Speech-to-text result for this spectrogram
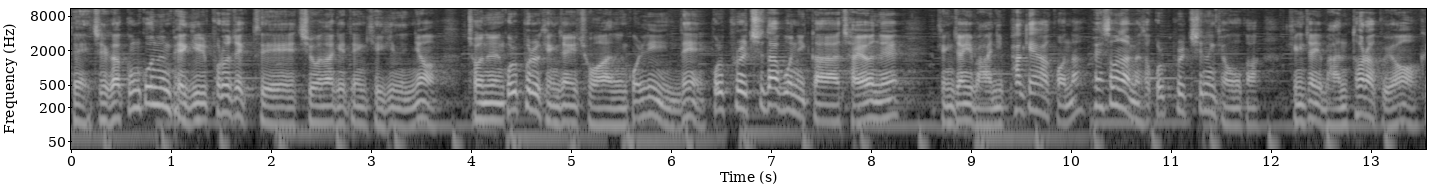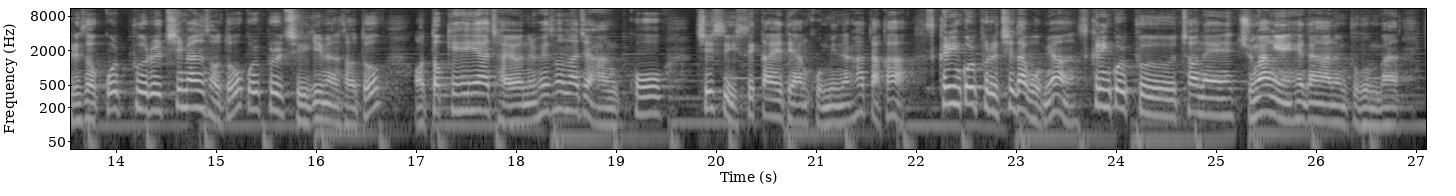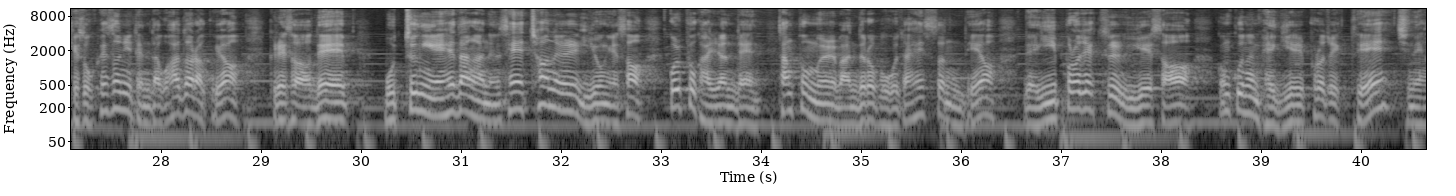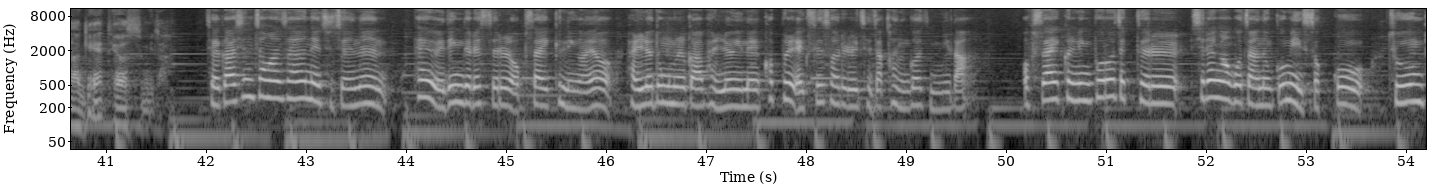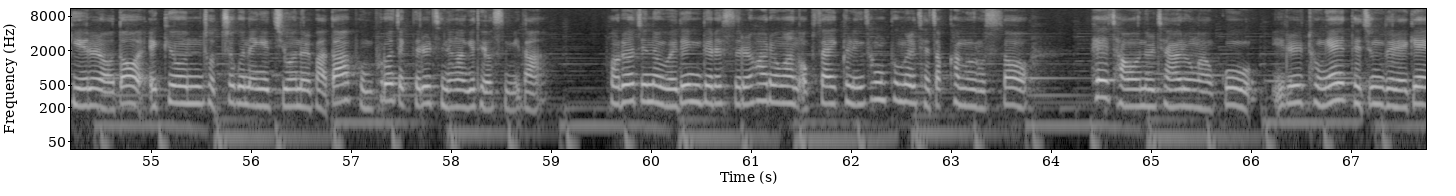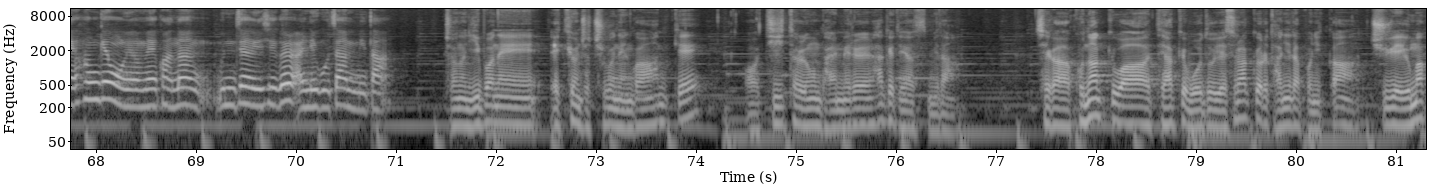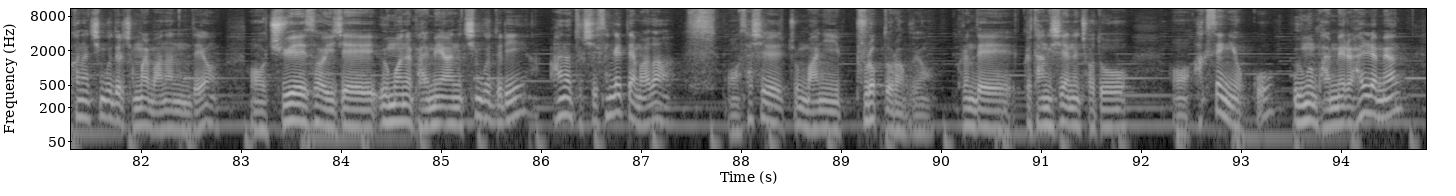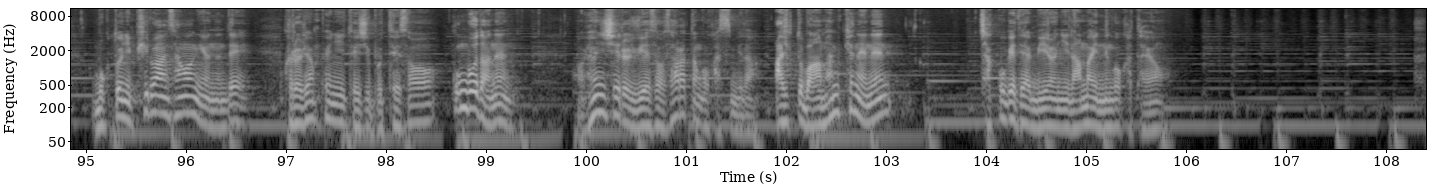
네, 제가 꿈꾸는 100일 프로젝트에 지원하게 된 계기는요. 저는 골프를 굉장히 좋아하는 꼴린인데 골프를 치다 보니까 자연을 굉장히 많이 파괴하거나 훼손하면서 골프를 치는 경우가 굉장히 많더라고요. 그래서 골프를 치면서도 골프를 즐기면서도 어떻게 해야 자연을 훼손하지 않고 칠 수 있을까에 대한 고민을 하다가 스크린 골프를 치다 보면 스크린 골프 천의 중앙에 해당하는 부분만 계속 훼손이 된다고 하더라고요. 그래서 내 모퉁이에 해당하는 새 천을 이용해서 골프 관련된 상품을 만들어 보고자 했었는데요. 네, 이 프로젝트를 위해서 꿈꾸는 100일 프로젝트에 진행하게 되었습니다. 제가 신청한 사연의 주제는 폐 웨딩드레스를 업사이클링하여 반려동물과 반려인의 커플 액세서리를 제작하는 것입니다. 업사이클링 프로젝트를 실행하고자 하는 꿈이 있었고 좋은 기회를 얻어 에큐온 저축은행의 지원을 받아 본 프로젝트를 진행하게 되었습니다. 버려지는 웨딩드레스를 활용한 업사이클링 상품을 제작함으로써 폐 자원을 재활용하고 이를 통해 대중들에게 환경오염에 관한 문제의식을 알리고자 합니다. 저는 이번에 에큐온 저축은행과 함께 어, 디지털 음원 발매를 하게 되었습니다. 제가 고등학교와 대학교 모두 예술학교를 다니다 보니까 주위에 음악하는 친구들이 정말 많았는데요. 어, 주위에서 이제 음원을 발매하는 친구들이 하나 둘씩 생길 때마다 어, 사실 좀 많이 부럽더라고요. 그런데 그 당시에는 저도 어, 학생이었고 음원 발매를 하려면 목돈이 필요한 상황이었는데 그럴 형편이 되지 못해서 꿈보다는 어, 현실을 위해서 살았던 것 같습니다. 아직도 마음 한켠에는 작곡에 대한 미련이 남아 있는 것 같아요.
